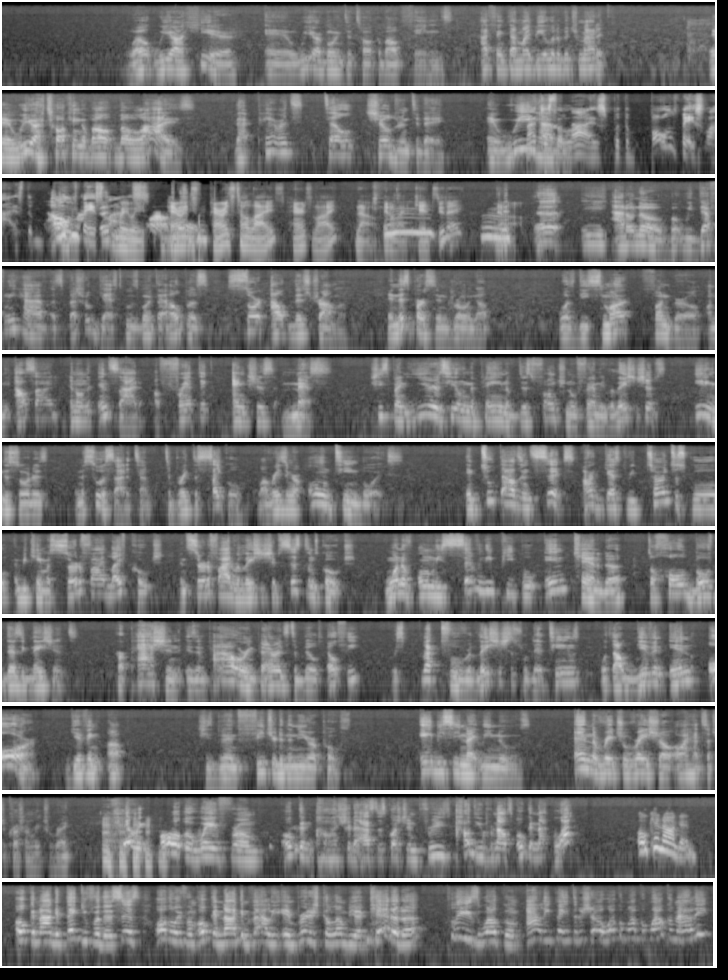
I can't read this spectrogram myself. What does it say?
Well, we are here and we are going to talk about things I think that might be a little bit traumatic. And we are talking about the lies that parents tell children today. And we Not have just the lies, but the bold faced lies. The Oh bold my faced goodness. lies. Wait, wait. Oh, parents, parents tell lies. Parents lie. No, they don't lie to kids, do they? No. Uh, I don't know, but we definitely have a special guest who's going to help us sort out this trauma. And this person growing up was the smart, fun girl on the outside and on the inside, a frantic, anxious mess. She spent years healing the pain of dysfunctional family relationships, eating disorders, and a suicide attempt to break the cycle while raising her own teen boys. In 2006, our guest returned to school and became a certified life coach and certified relationship systems coach, one of only 70 people in Canada to hold both designations. Her passion is empowering parents to build healthy, respectful relationships with their teens without giving in or giving up. She's been featured in the New York Post, ABC Nightly News, and the Rachael Ray Show. Oh, I had such a crush on Rachael Ray. All the way from Okan. Oh, I should have asked this question. Please, how do you pronounce Okanagan? What? Okanagan. Okanagan. Thank you for the assist. All the way from Okanagan Valley in British Columbia, Canada. Please welcome Aly Pain to the show. Welcome, welcome, welcome, Aly.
